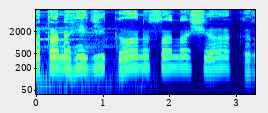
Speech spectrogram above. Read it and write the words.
पता नहीं जी कौन सा नशा कर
